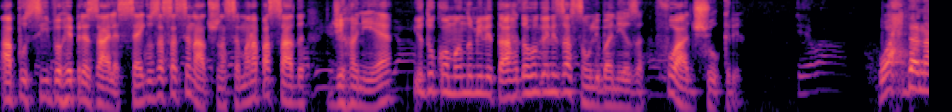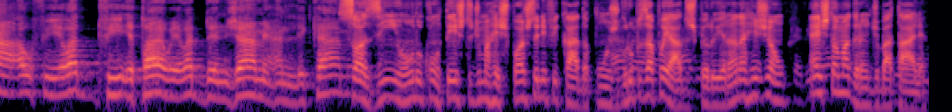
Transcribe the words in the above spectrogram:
A possível represália segue os assassinatos na semana passada de Haniyeh e do comando militar da organização libanesa, Fuad Shukri. Sozinho ou no contexto de uma resposta unificada com os grupos apoiados pelo Irã na região, esta é uma grande batalha.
